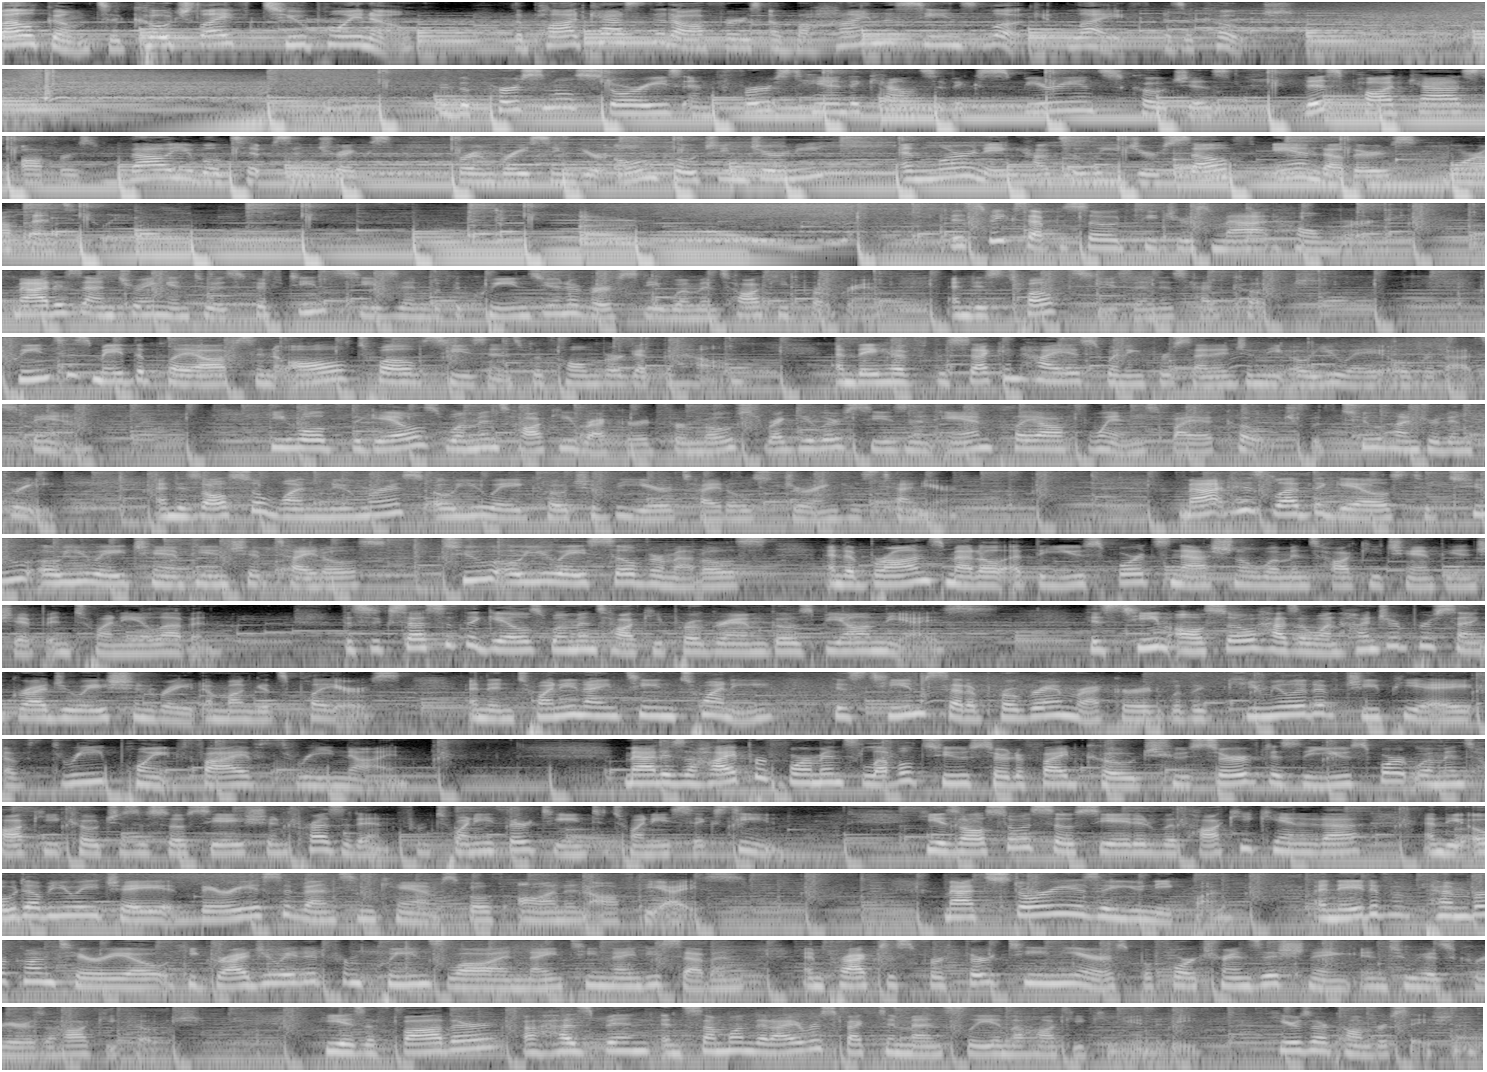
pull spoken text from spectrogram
Welcome to Coach Life 2.0, the podcast that offers a behind the scenes look at life as a coach. Through the personal stories and first hand accounts of experienced coaches, this podcast offers valuable tips and tricks for embracing your own coaching journey and learning how to lead yourself and others more authentically. This week's episode features Matt Holmberg. Matt is entering into his 15th season with the Queen's University women's hockey program and his 12th season as head coach. Queen's has made the playoffs in all 12 seasons with Holmberg at the helm, and they have the second highest winning percentage in the OUA over that span. He holds the Gaels women's hockey record for most regular season and playoff wins by a coach with 203, and has also won numerous OUA Coach of the Year titles during his tenure. Matt has led the Gaels to two OUA championship titles, two OUA silver medals, and a bronze medal at the U Sports National Women's Hockey Championship in 2011. The success of the Gaels women's hockey program goes beyond the ice. His team also has a 100% graduation rate among its players, and in 2019 20, his team set a program record with a cumulative GPA of 3.539. Matt is a high performance level 2 certified coach who served as the U Sport Women's Hockey Coaches Association president from 2013 to 2016. He is also associated with Hockey Canada and the OWHA at various events and camps both on and off the ice. Matt's story is a unique one. A native of Pembroke, Ontario, he graduated from Queen's Law in 1997 and practiced for 13 years before transitioning into his career as a hockey coach. He is a father, a husband, and someone that I respect immensely in the hockey community. Here's our conversation.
